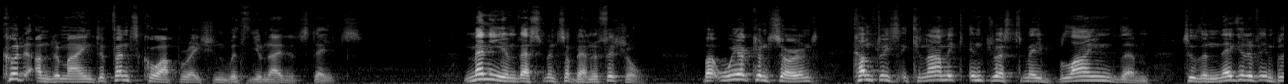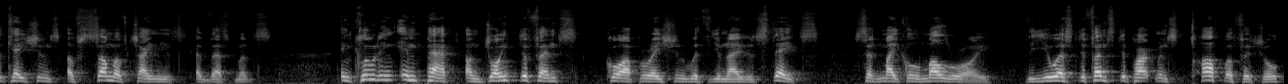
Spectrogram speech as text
could undermine defense cooperation with the United States. Many investments are beneficial, but we're concerned countries' economic interests may blind them to the negative implications of some of Chinese investments, including impact on joint defense cooperation with the United States, said Michael Mulroy, the U.S. Defense Department's top official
